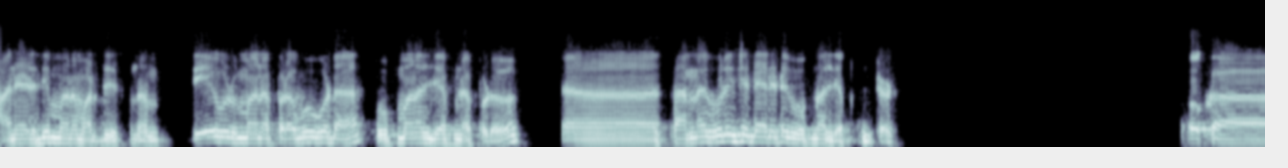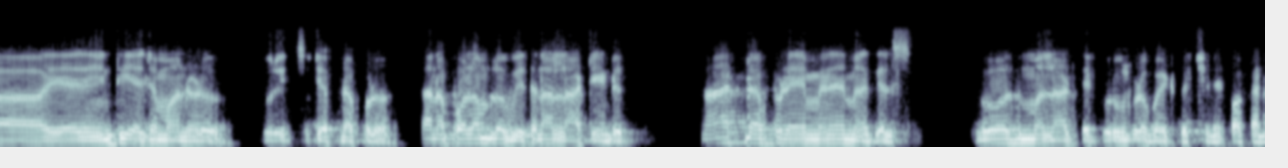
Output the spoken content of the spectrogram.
అనేది మనం అర్థం దేవుడు మన ప్రభు కూడా ఉపమానాలు చెప్పినప్పుడు తన గురించి డైరెక్ట్గా ఉపమానాలు చెప్తుంటాడు. ఒక ఇంటి యజమానుడు గురించి చెప్పినప్పుడు తన పొలంలో విత్తనాలు నాటిండు. నాటినప్పుడు ఏమైనా మనకు తెలుసు. గోధుమలు నాటితే గురువులు కూడా బయటకు వచ్చినాయి పక్కన.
